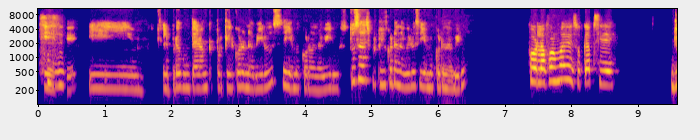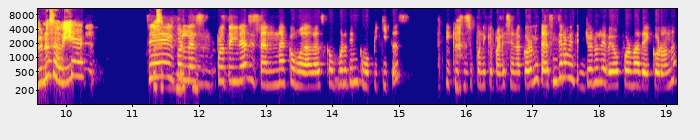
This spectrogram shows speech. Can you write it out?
Y, le preguntaron que por qué el coronavirus se llama coronavirus. ¿Tú sabes por qué el coronavirus se llama coronavirus? Por la forma de su cápside. Yo no sabía. Sí, por las proteínas están acomodadas, como, bueno, tienen como piquitos y que se supone que parece una coronita. Sinceramente, yo no le veo forma de corona,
